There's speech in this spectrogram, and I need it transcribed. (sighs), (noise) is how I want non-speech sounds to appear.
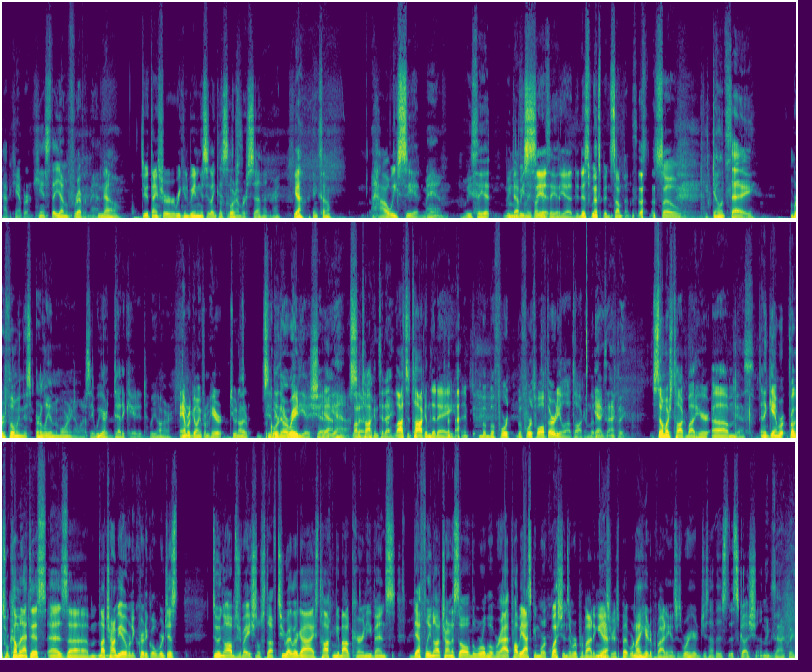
Happy camper. Can't stay young forever, man. No. Dude, thanks for reconvening. This is I think this is number seven, right? Yeah, I think so. How we see it, man. We see it. We Mm, definitely see fucking it. see it. Yeah, dude, this week's been something. (laughs) so You don't say. we're filming this early in the morning. I want to say we are dedicated We are. And we're going from here to another to recording. our radio show. Yeah. Yeah, A lot of talking today. Lots of talking today, (laughs) but before before twelve thirty, a lot of talking today. Yeah, exactly. So much to talk about here. Um, Yes. And again, we're, folks, we're coming at this as um, not trying to be overly critical. We're just doing observational stuff. Two regular guys talking about current events. Definitely not trying to solve the world, but we're at, probably asking more questions than we're providing Yeah. answers. But we're not here to provide answers. We're here to just have this discussion. Exactly.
